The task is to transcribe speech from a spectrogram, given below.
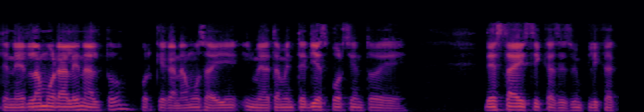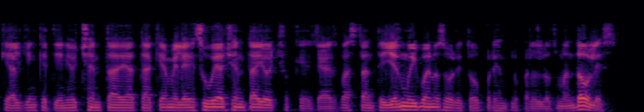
tener la moral en alto porque ganamos ahí inmediatamente 10% de, de estadísticas. Eso implica que alguien que tiene 80 de ataque a melee sube a 88, que ya es bastante y es muy bueno sobre todo, por ejemplo, para los mandobles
